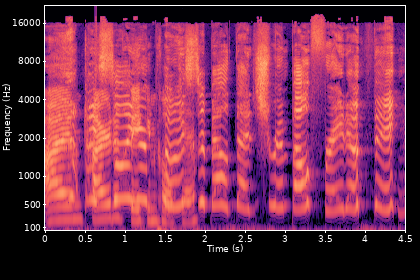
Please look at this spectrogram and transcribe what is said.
I'm tired I of saw your bacon culture. Post about that shrimp alfredo thing.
